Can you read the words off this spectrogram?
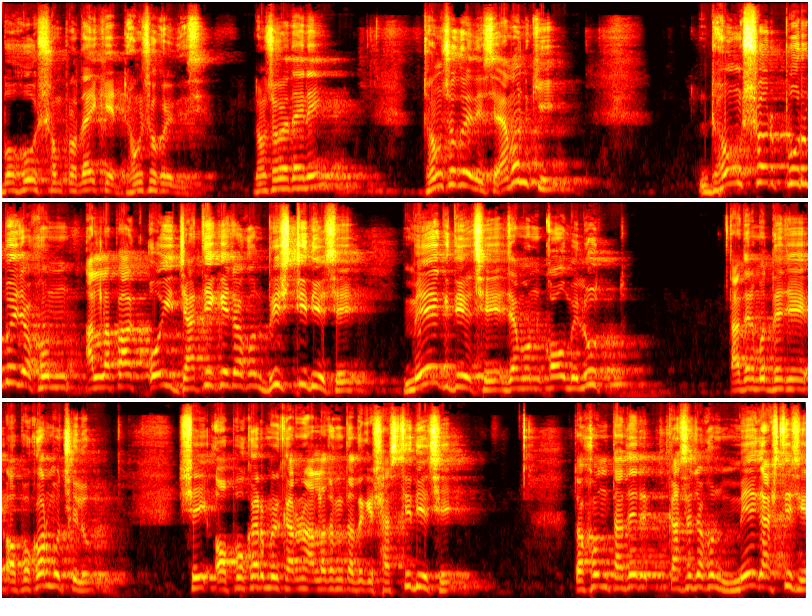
বহু সম্প্রদায়কে ধ্বংস করে দিয়েছে। ধ্বংস করে দেয় নেই? ধ্বংস করে দিয়েছে। এমনকি ধ্বংসর পূর্বে যখন আল্লাহ পাক ওই জাতিকে যখন বৃষ্টি দিয়েছে মেঘ দিয়েছে যেমন কৌমে লুত, তাদের মধ্যে যে অপকর্ম ছিল, সেই অপকর্মের কারণে আল্লাহ যখন তাদেরকে শাস্তি দিয়েছে, তখন তাদের কাছে যখন মেঘ আসতেছে,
